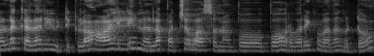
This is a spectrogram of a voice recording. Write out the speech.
நல்லா கிளறி விட்டுக்கலாம். ஆயிலே நல்லா பச்சை வாசனை போ போகிற வரைக்கும் வதங்கட்டும்.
